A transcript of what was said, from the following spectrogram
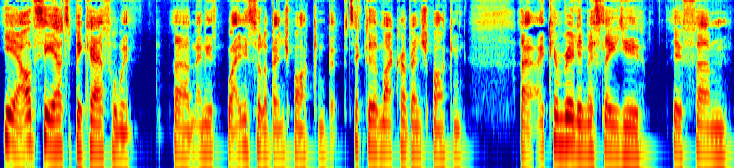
Yeah, obviously you have to be careful with um, any well, any sort of benchmarking, but particularly the micro benchmarking. Uh, it can really mislead you if um,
